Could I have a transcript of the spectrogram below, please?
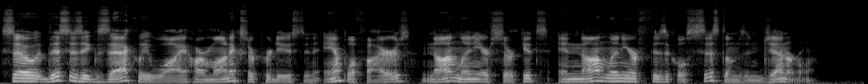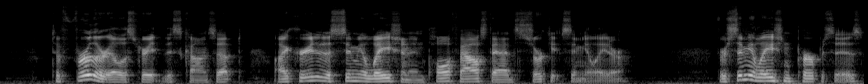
So this is exactly why harmonics are produced in amplifiers, nonlinear circuits, and nonlinear physical systems in general. To further illustrate this concept, I created a simulation in Paul Falstad's circuit simulator. For simulation purposes,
